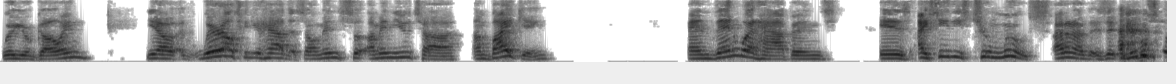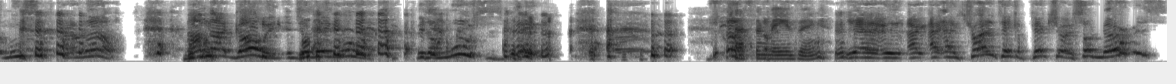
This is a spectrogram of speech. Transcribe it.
where you're going. You know, where else can you have this? So I'm in, so I'm in Utah, I'm biking. And then what happens is I see these two moose. I don't know. Is it moose or moose? I don't know. I'm not going until they move because a moose is big. That's amazing. Yeah, I, I, I tried to take a picture. I was so nervous.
